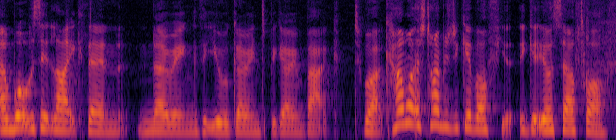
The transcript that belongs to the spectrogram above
And what was it like then, knowing that you were going to be going back to work? How much time did you give off get yourself off?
